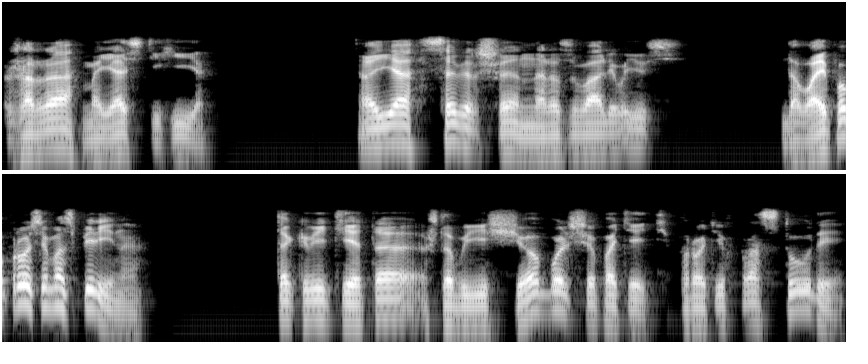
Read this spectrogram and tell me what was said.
Жара — моя стихия. А я совершенно разваливаюсь. Давай попросим аспирина. Так ведь это, чтобы еще больше потеть против простуды.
